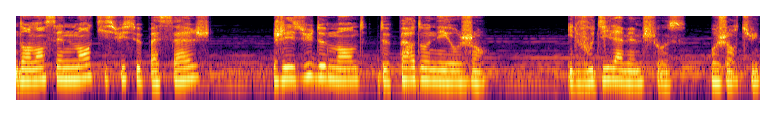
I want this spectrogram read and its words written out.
Dans l'enseignement qui suit ce passage, Jésus demande de pardonner aux gens. Il vous dit la même chose aujourd'hui.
